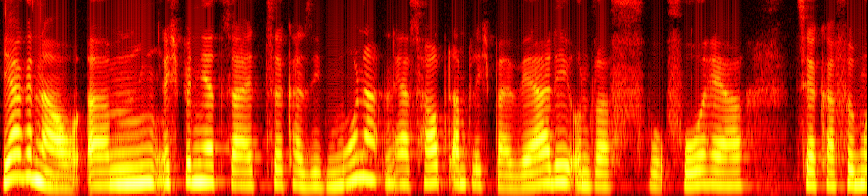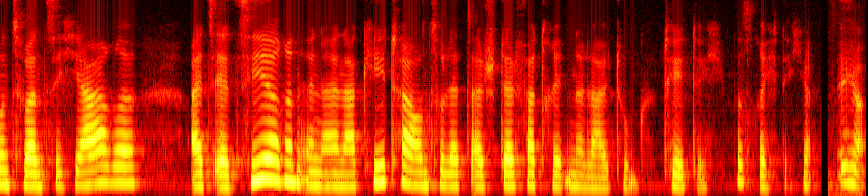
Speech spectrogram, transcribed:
Ja, genau. Ähm, ich bin jetzt seit circa sieben Monaten erst hauptamtlich bei Verdi und war vorher circa 25 Jahre als Erzieherin in einer Kita und zuletzt als stellvertretende Leitung tätig. Das ist richtig, ja. Ja,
